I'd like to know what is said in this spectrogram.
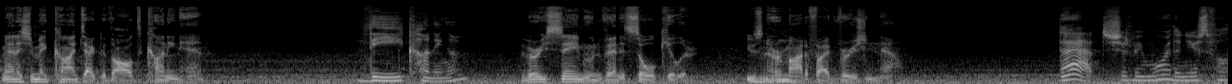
Managed to make contact with Alt Cunningham. The Cunningham? The very same who invented Soulkiller. Using her hmm. modified version now. That should be more than useful.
